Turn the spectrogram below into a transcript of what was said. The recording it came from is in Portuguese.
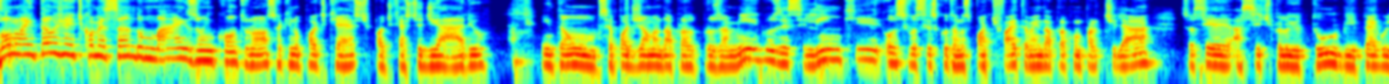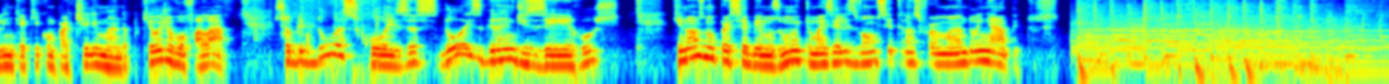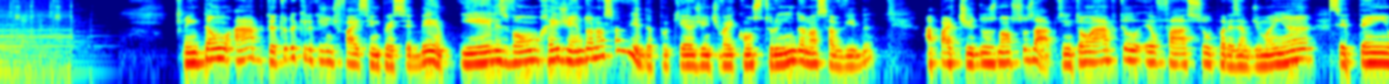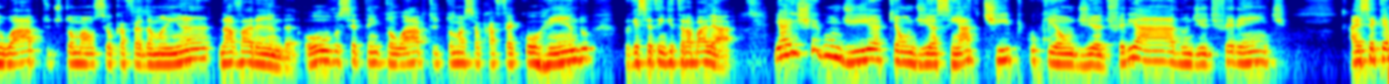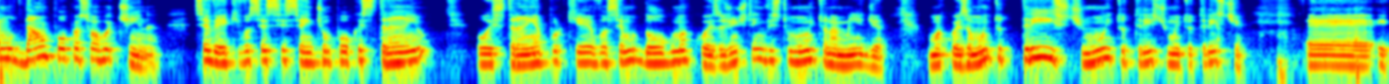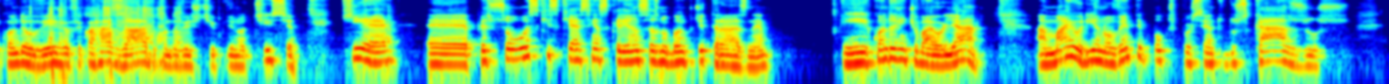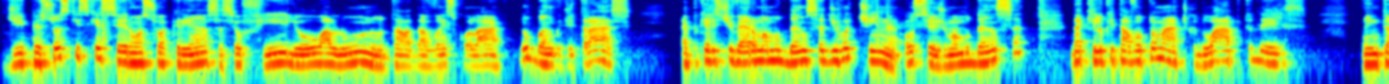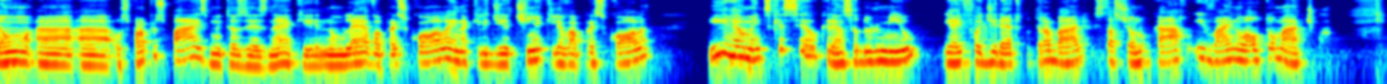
Vamos lá então, gente, começando mais um encontro nosso aqui no podcast, podcast diário. Então, você pode já mandar para os amigos esse link, ou se você escuta no Spotify, também dá para compartilhar. Se você assiste pelo YouTube, pega o link aqui, compartilha e manda. Porque hoje eu vou falar sobre duas coisas, dois grandes erros que nós não percebemos muito, mas eles vão se transformando em hábitos. Então, hábito é tudo aquilo que a gente faz sem perceber e eles vão regendo a nossa vida, porque a gente vai construindo a nossa vida a partir dos nossos hábitos. Então, hábito eu faço, por exemplo, de manhã, você tem o hábito de tomar o seu café da manhã na varanda, ou você tem o hábito de tomar seu café correndo, porque você tem que trabalhar. E aí chega um dia que é um dia assim atípico, que é um dia de feriado, um dia diferente. Aí você quer mudar um pouco a sua rotina você vê que você se sente um pouco estranho ou estranha porque você mudou alguma coisa. A gente tem visto muito na mídia uma coisa muito triste, muito triste, muito triste. É, e quando eu vejo, eu fico arrasado quando eu vejo esse tipo de notícia, que é, é pessoas que esquecem as crianças no banco de trás, né? E quando a gente vai olhar, a maioria, 90 e poucos por cento dos casos de pessoas que esqueceram a sua criança, seu filho ou aluno da, da van escolar no banco de trás, é porque eles tiveram uma mudança de rotina, ou seja, uma mudança daquilo que estava automático, do hábito deles. Então, a, a, os próprios pais, muitas vezes, né, que não leva para a escola e naquele dia tinha que levar para a escola e realmente esqueceu. A criança dormiu e aí foi direto para o trabalho, estaciona o carro e vai no automático.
